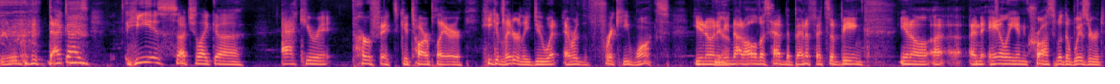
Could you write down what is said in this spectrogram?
dude. that guy's he is such like a accurate, perfect guitar player. He could literally do whatever the frick he wants. You know what I mean? Not all of us have the benefits of being, you know, an alien crossed with a wizard.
